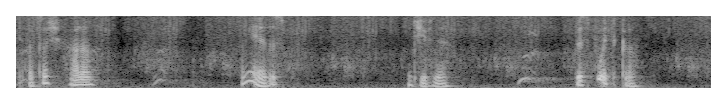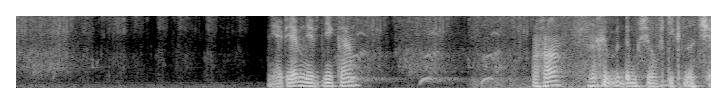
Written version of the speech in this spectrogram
Jest tam coś? Halo? Nie, to jest dziwne. To jest płytko. Nie wiem, nie wnikam. Aha, będę musiał wniknąć.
